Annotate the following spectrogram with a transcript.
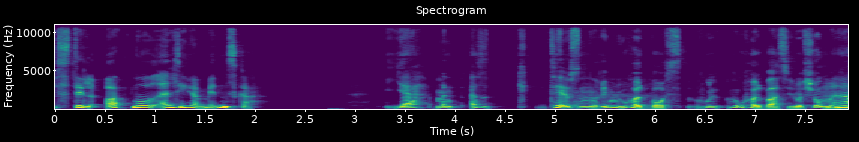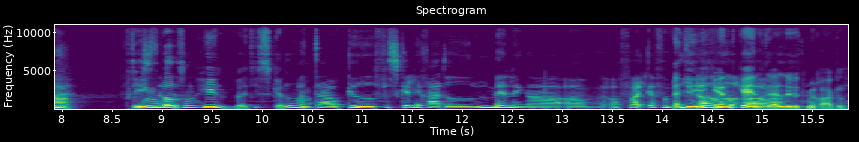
stille op mod alle de her mennesker? Ja, men altså, det er jo sådan en rimelig uholdbar, uholdbar situation, man Ja, har. Fordi ingen ved sådan helt, hvad de skal nu. Og der er jo givet forskellige rettede udmeldinger, og, og folk er Ja, forvirret. det er ikke endgalt, og... det er lidt et mirakel.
